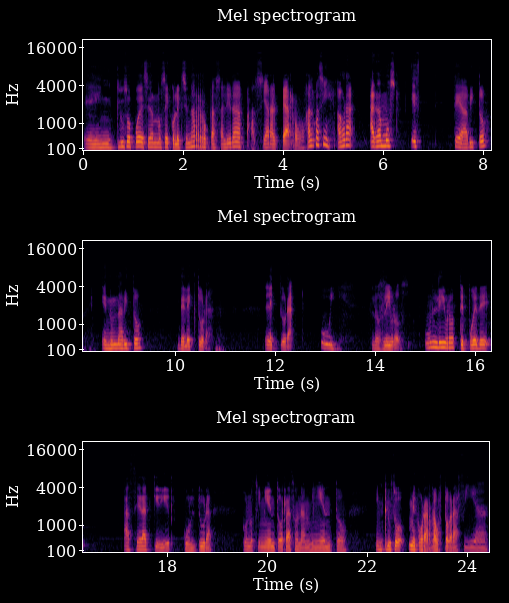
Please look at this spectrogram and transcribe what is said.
E incluso puede ser, no sé, coleccionar rocas, salir a pasear al perro, algo así. Ahora hagamos este hábito en un hábito de lectura. Lectura. Uy, los libros. Un libro te puede hacer adquirir cultura, conocimiento, razonamiento, incluso mejorar la ortografía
